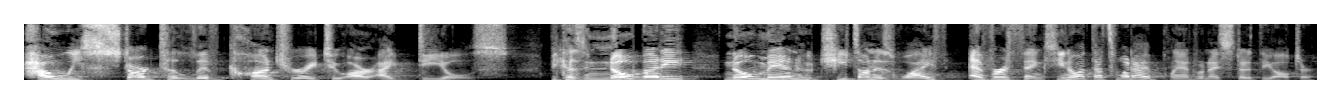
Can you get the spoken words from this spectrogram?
how we start to live contrary to our ideals Because nobody, no man who cheats on his wife ever thinks, you know what, that's what I had planned when I stood at the altar.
